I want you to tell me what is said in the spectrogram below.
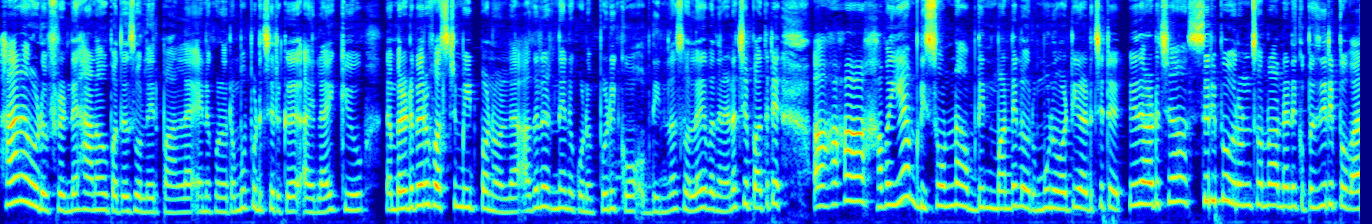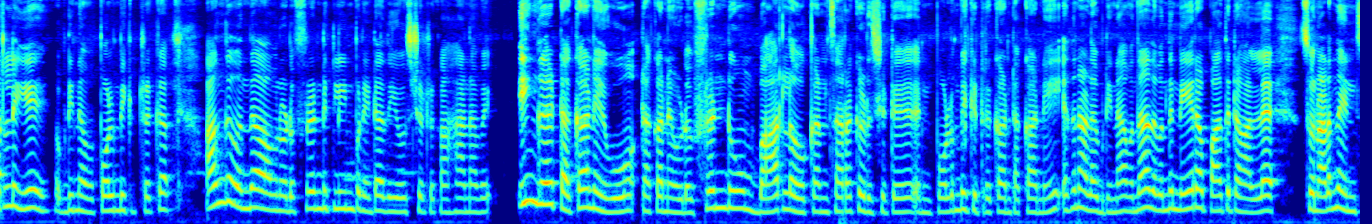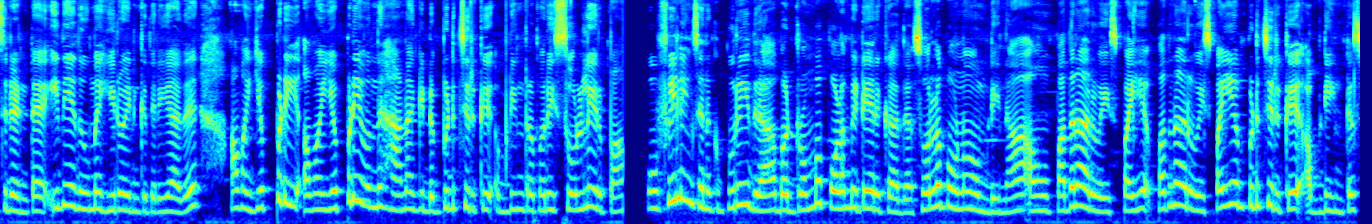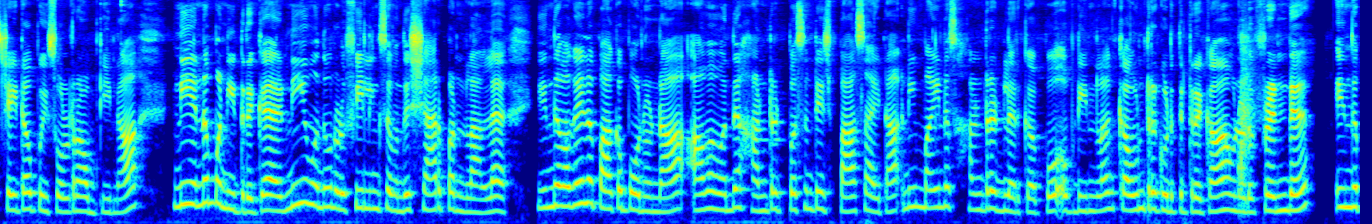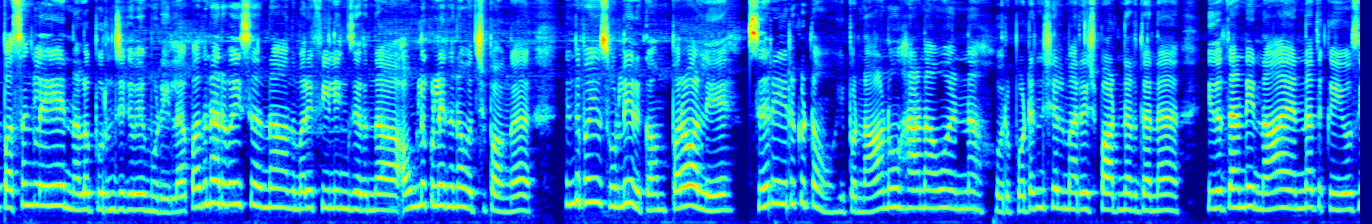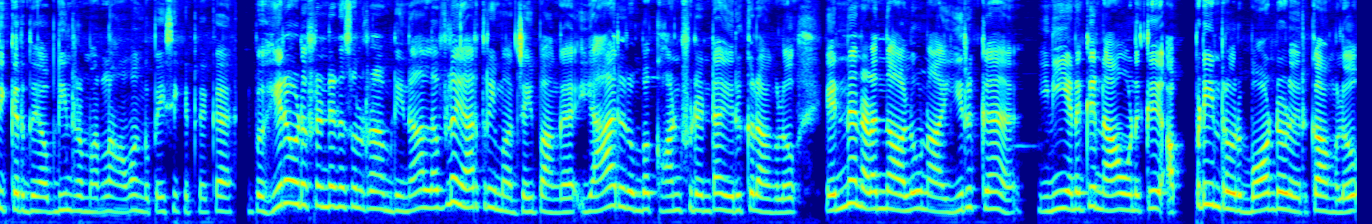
ஹானாவோட friend ஹானாவை பார்த்து சொல்லியிருப்பான்ல எனக்கு ஒன்று ரொம்ப பிடிச்சிருக்கு ஐ லைக் யூ நம்ம ரெண்டு பேரும் ஃபஸ்ட்டு மீட் பண்ணோம்ல அதுலேருந்து எனக்கு ஒன்று பிடிக்கும் அப்படின்லாம் சொல்ல இவன் நினச்சி பார்த்துட்டு ஆஹா அவன் ஏன் அப்படி சொன்னான் அப்படின்னு மண்டையில் ஒரு மூணு வாட்டி அடிச்சுட்டு இதை அடித்தா சிரிப்பு வரும்னு சொன்னால் எனக்கு இப்போ சிரிப்பு வரலையே. அப்படின்னு அவள் புலம்பிக்கிட்டு இருக்க. அங்கே வந்து அவனோட ஃப்ரெண்டு க்ளீன் பண்ணிவிட்டு அதை யோசிச்சுட்டு இருக்கான் ஹானாவே. இங்கே டக்கானேவும் டக்கானேவோட ஃப்ரெண்டும் பாரில் உட்காந்து சரக்கு அடிச்சுட்டு புலம்பிக்கிட்டு இருக்கான் டக்கானே. எதனால் அப்படின்னா வந்து அதை வந்து நேராக பார்த்துட்டான்ல. ஸோ நடந்த இன்சிடெண்ட்டை இது எதுவுமே ஹீரோயினுக்கு தெரியாது. அவன் எப்படி அவன் எப்படி வந்து ஹானா கிட்ட பிடிச்சிருக்கு அப்படின்ற மாதிரி சொல்லியிருப்பான். உன் ஃபீலிங்ஸ் எனக்கு புரியுதுடா பட் ரொம்ப புலம்பிட்டே இருக்காத. சொல்ல போனோம் அப்படின்னா அவன் பதினாறு வயசு பையன் பதினாறு வயசு பையன் பிடிச்சிருக்கு அப்படின்ட்டு ஸ்ட்ரெயிட்டாக போய் சொல்கிறான் அப்படின்னா நீ என்ன பண்ணிட்டு இருக்க? நீ வந்து உன்னோட ஃபீலிங்ஸை வந்து ஷேர் பண்ணலாம்ல. இந்த வகையில் பார்க்க போகணுன்னா அவன் வந்து ஹண்ட்ரட் பர்சன்டேஜ் பாஸ் ஆகிட்டான் நீ மைனஸ் ஹண்ட்ரடில் இருக்கப்போ அப்படின்லாம் கவுண்டர் கொடுத்துட்டு இருக்கான் அவனோட ஃப்ரெண்டு இந்த பசங்களையே என்னால் புரிஞ்சிக்கவே முடியல. பதினாறு வயசுன்னா அந்த மாதிரி ஃபீலிங்ஸ் இருந்தால் அவங்களுக்குள்ளே தானே வச்சுப்பாங்க. இந்த பையன் சொல்லியிருக்கான் பரவாயில்லையே. சரி இருக்கட்டும். இப்போ நானும் ஹேனாவும் என்ன ஒரு பொட்டென்ஷியல் மேரேஜ் பார்ட்னர் தானே இதை தாண்டி நான் என்னத்துக்கு யோசிக்கிறது அப்படின்ற மாதிரிலாம் அவன் அங்கே பேசிக்கிட்டு இருக்க. இப்போ ஹீரோட ஃப்ரெண்ட் என்ன சொல்கிறான் அப்படின்னா லவ்வில் யார் தெரியுமா ஜெயிப்பாங்க? யார் ரொம்ப கான்ஃபிடெண்ட்டாக இருக்கிறாங்களோ? என்ன நடந்தாலும் நான் இருக்கேன். இனி எனக்கு நான் உனக்கு அப்படின்ற ஒரு பாண்டோட இருக்காங்களோ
